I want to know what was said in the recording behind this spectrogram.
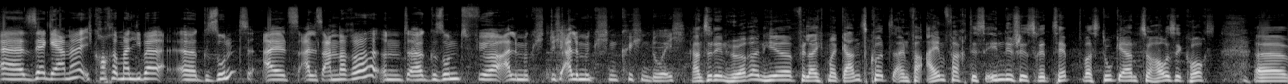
Äh, sehr gerne. Ich koche immer lieber äh, gesund als alles andere und äh, gesund für alle möglich durch alle möglichen Küchen durch. Kannst du den Hörern hier vielleicht mal ganz kurz ein vereinfachtes indisches Rezept, was du gern zu Hause kochst, äh,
